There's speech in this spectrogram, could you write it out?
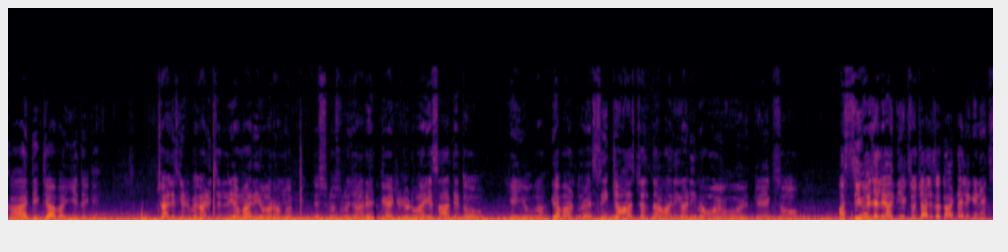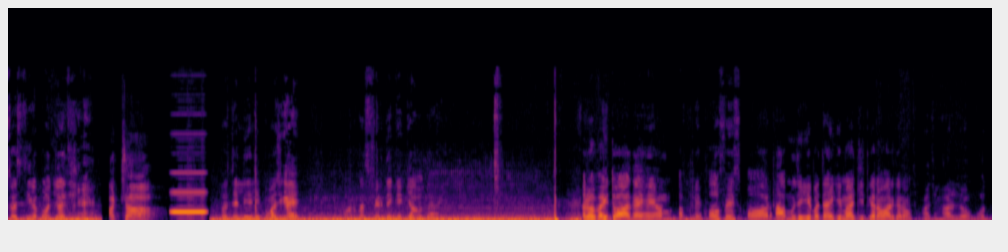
कहाँ है? दिख जा भाई ये देखें। चालीस की पे गाड़ी चल रही है हमारी और हम अब कितने स्लो स्लो जा रहे हैं क्योंकि एटीट्यूड वाई के साथ है तो यही होगा। क्या बार तो ऐसे ही जहाज़ चलता है हमारी गाड़ी में ओए होए कि एक सौ अस्सी में चले जाती है एक सौ चालीस का कांटा लेकिन एक सौ अस्सी में पहुँच जाती है। अच्छा। बस जल्दी जल्दी पहुँच गए और बस फिर देखे क्या होता है। चलो भाई तो आ गए हैं हम अपने ऑफ़िस और आप मुझे ये बताएँ कि मैं जीत कर हार कर रहा हूँ? आज हार जाओ बहुत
